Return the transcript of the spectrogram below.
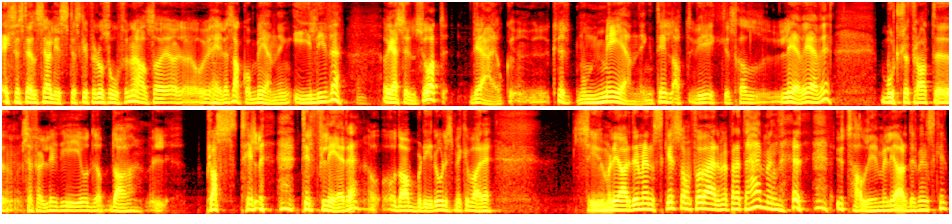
eksistensialistiske filosofene, altså hele heller snakke om mening i livet. Og jeg syns jo at det er jo knyttet noen mening til at vi ikke skal leve evig. Bortsett fra at eh, selvfølgelig vi gir jo da plass til, til flere, og, og da blir det jo liksom ikke bare syv milliarder mennesker som får være med på dette her, men utallige milliarder mennesker.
